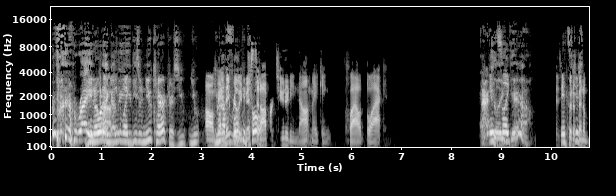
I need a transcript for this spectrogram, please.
right? You know what I like, mean? Like these are new characters. You you Oh you man, have they really control. missed an opportunity not making Cloud black. actually, it's like- yeah. 'Cause He It's could have just- been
